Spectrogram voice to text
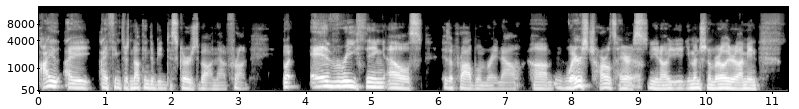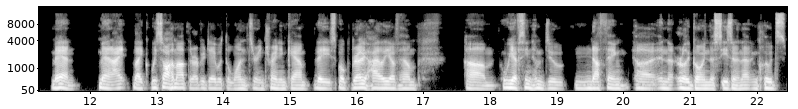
I I I think there's nothing to be discouraged about on that front. But everything else is a problem right now. Um, where's Charles Harris? Yeah. You know, you, you, mentioned him earlier. I mean, man, man, I like we saw him out there every day with the ones during training camp. They spoke very highly of him. Um, we have seen him do nothing uh, in the early going this season, and that includes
